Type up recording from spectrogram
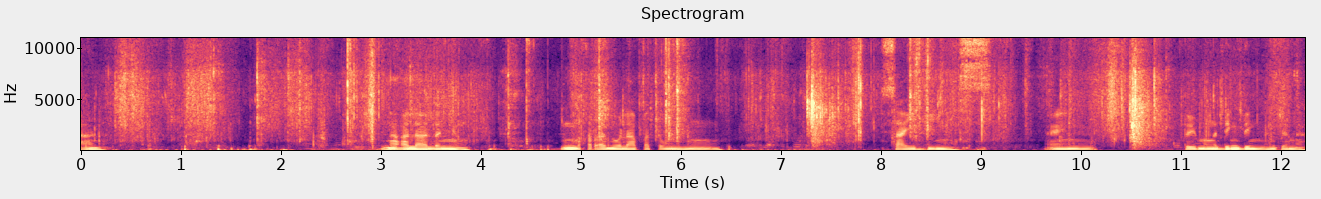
Yan. Naalala nyo, nung nakaraan wala pa tong sidings. Ayun, ito yung mga dingding nandiyan na.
